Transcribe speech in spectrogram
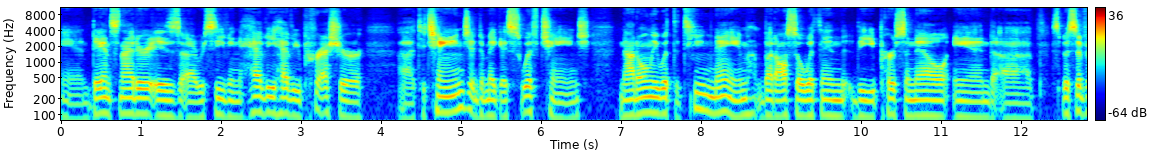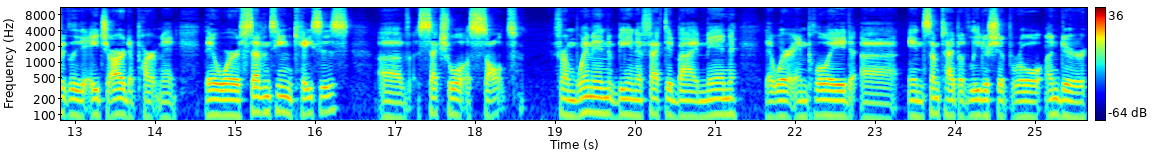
And Dan Snyder is uh, receiving heavy, heavy pressure uh, to change and to make a swift change, not only with the team name, but also within the personnel and uh, specifically the HR department. There were 17 cases of sexual assault from women being affected by men that were employed uh, in some type of leadership role under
